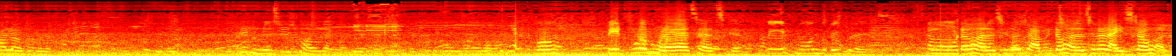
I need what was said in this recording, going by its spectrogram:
ভালো। ও পেট পুরো ভরে গেছে আজকে। পেট মন দুটোই ভরে গেছে। মোমোটা ভালো ছিল চাউমিনটা ভালো ছিল রাইসটাও ভালো।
